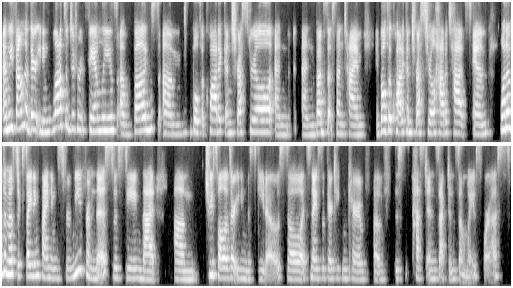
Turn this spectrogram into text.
and we found that they're eating lots of different families of bugs, um, both aquatic and terrestrial, and, and bugs that spend time in both aquatic and terrestrial habitats. And one of the most exciting findings for me from this was seeing that um, tree swallows are eating mosquitoes. So it's nice that they're taking care of, of this pest insect in some ways for us.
